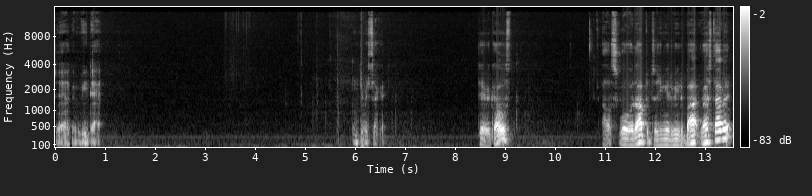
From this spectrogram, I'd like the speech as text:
so I can read that. Give me a second. There it goes. I'll scroll it up until you can get to read the rest of it.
